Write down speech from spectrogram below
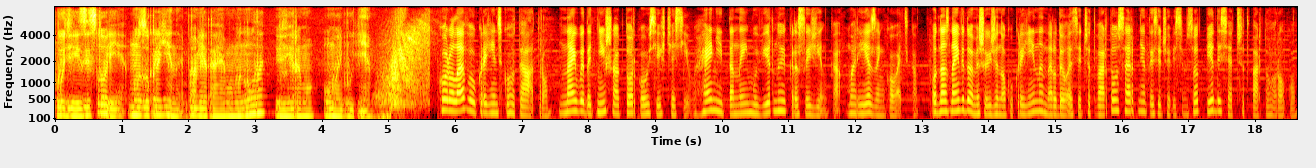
Події з історії. Ми з України пам'ятаємо минуле, віримо у майбутнє. Королева українського театру, найвидатніша акторка усіх часів, геній та неймовірної краси жінка Марія Заньковецька. Одна з найвідоміших жінок України народилася 4 серпня 1854 року.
